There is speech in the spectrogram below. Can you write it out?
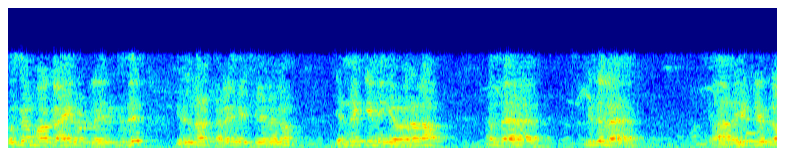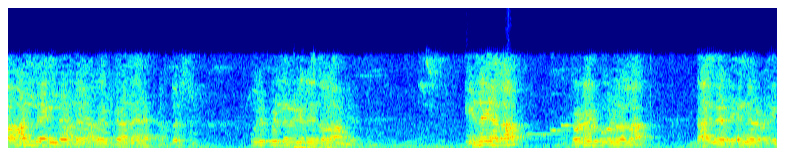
நுங்கம்பாக்க ஹைரோட்ல இருக்குது. இதுதான் தலைமை செயலகம். என்னைக்கு நீங்க வரலாம்? அந்த இதுல யூடியூப்ல ஆன்லைன்ல அதற்கான உறுப்பினர்கள் இதெல்லாம் இணையலாம் தொடர்பு கொள்ளலாம். நாங்கள் எங்களுடைய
